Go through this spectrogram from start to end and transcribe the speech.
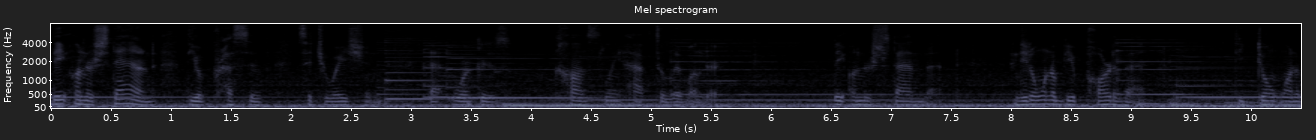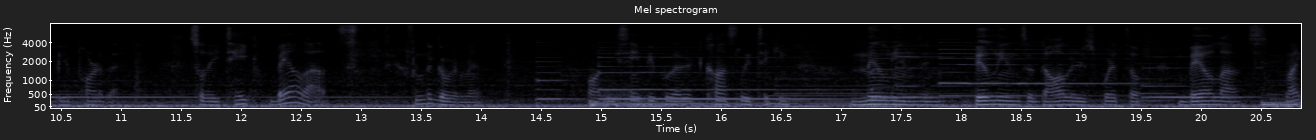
They understand the oppressive situation that workers constantly have to live under. They understand that. And they don't want to be a part of that. They don't want to be a part of that. So they take bailouts from the government. While these same people that are constantly taking millions and billions of dollars worth of bailouts, like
